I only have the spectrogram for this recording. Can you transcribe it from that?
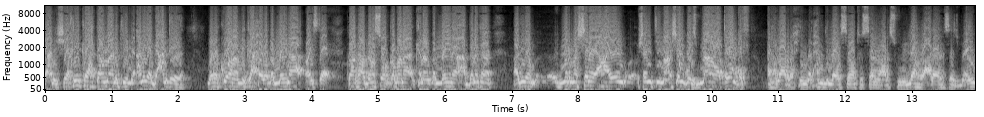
yani sheekhyo kale hataa maana keenin aniga gacanteyda marka kuwaanaan nikaaxooda dhammaynaa kuwaanka haddana soo qabanaa kanaan dhammaynaa haddana kan adiga marna shanay ahaayeen shantii macna shan qoys bimacna waa toban qof الرحمن الرحيم الحمد لله والصلاة والسلام على رسول الله وعلى آله وصحبه أجمعين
